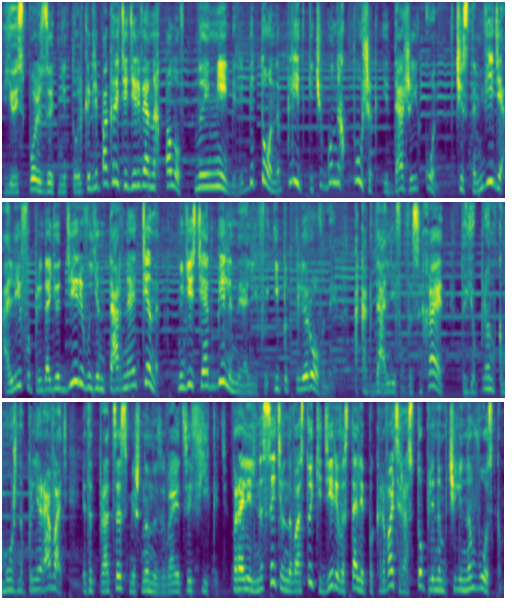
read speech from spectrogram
Ее используют не только для покрытия деревянных полов, но и мебели, бетона, плитки, чугунных пушек и даже икон. В чистом виде олифа придает дереву янтарный оттенок, но есть и отбеленные олифы, и подколерованные – а когда олифа высыхает, то ее пленку можно полировать. Этот процесс смешно называется фикать. Параллельно с этим на Востоке дерево стали покрывать растопленным пчелиным воском.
